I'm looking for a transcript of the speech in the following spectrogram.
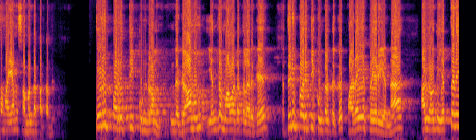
சமயம் சம்பந்தப்பட்டது. திருப்பருத்தி குன்றம் இந்த கிராமம் எந்த மாவட்டத்துல இருக்கு? இந்த திருப்பருத்தி குன்றத்துக்கு பழைய பெயர் என்ன? அங்க வந்து எத்தனை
